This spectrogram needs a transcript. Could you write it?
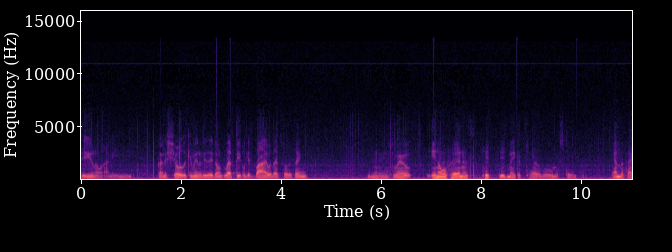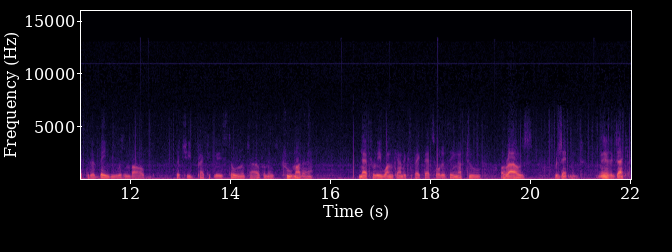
You know what I mean. He's going to show the community they don't let people get by with that sort of thing. Yes, well, in all fairness, Kit did make a terrible mistake. And the fact that a baby was involved, that she'd practically stolen the child from his true mother. Naturally, one can't expect that sort of thing not to arouse resentment. Yes, exactly.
